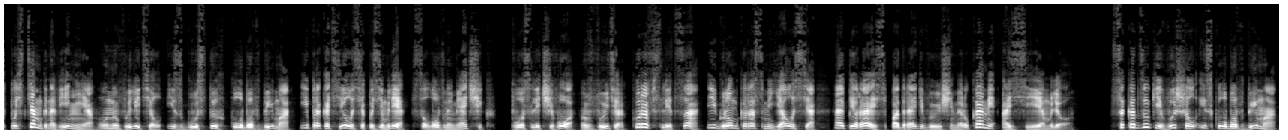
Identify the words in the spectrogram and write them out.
Спустя мгновение он вылетел из густых клубов дыма и прокатился по земле, словно мячик, после чего вытер кровь с лица и громко рассмеялся, опираясь подрагивающими руками о землю. Сакадзуки вышел из клубов дыма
